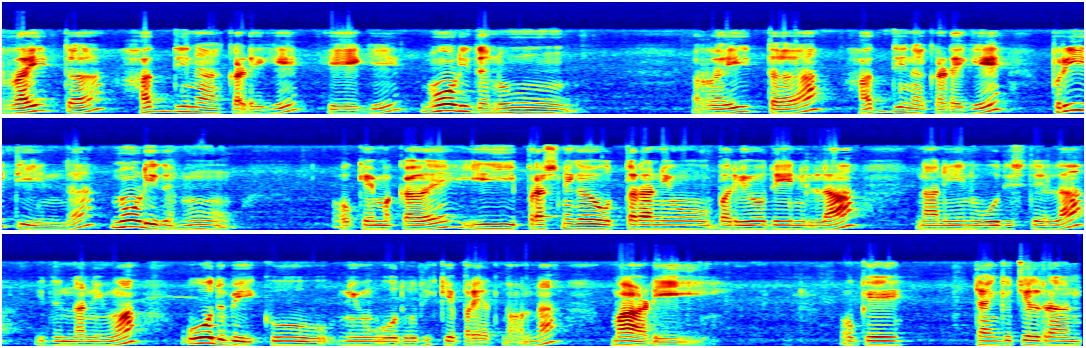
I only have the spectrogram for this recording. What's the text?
ರೈತ ಹದ್ದಿನ ಕಡೆಗೆ ಹೇಗೆ ನೋಡಿದನು? ರೈತ ಹದ್ದಿನ ಕಡೆಗೆ ಪ್ರೀತಿಯಿಂದ ನೋಡಿದನು. ಓಕೆ ಮಕ್ಕಳೇ, ಈ ಪ್ರಶ್ನೆಗೆ ಉತ್ತರ ನೀವು ಬರೆಯೋದೇನಿಲ್ಲ, ನಾನೇನು ಓದಿಸ್ದೆ ಅಲ್ಲ ಇದನ್ನು ನೀವು ಓದಬೇಕು. ನೀವು ಓದೋದಕ್ಕೆ ಪ್ರಯತ್ನವನ್ನು ಮಾಡಿ. ಓಕೆ ಥ್ಯಾಂಕ್ ಯು ಚಿಲ್ಡ್ರನ್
